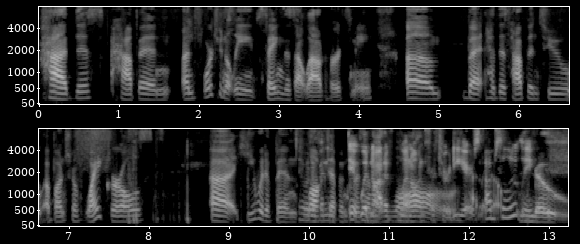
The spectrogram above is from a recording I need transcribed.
had this happen, unfortunately, saying this out loud hurts me. Um, but had this happened to a bunch of white girls, uh, he would have been locked been, up in It would not have went on for 30 years. Absolutely. No.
